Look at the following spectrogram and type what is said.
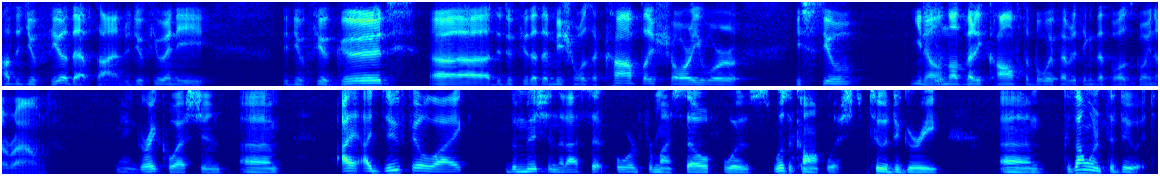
how did you feel at that time? Did you feel any? Did you feel good? Uh, did you feel that the mission was accomplished, or you were you still, you know, Sure. not very comfortable with everything that was going around? Man, great question. Um, I, I do feel like the mission that I set forward for myself was was accomplished to a degree because I wanted to do it.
